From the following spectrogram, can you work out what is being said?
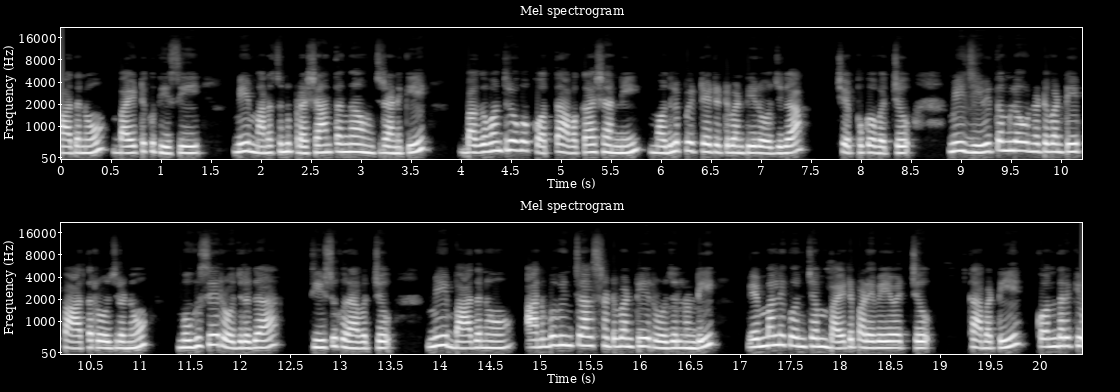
బాధను బయటకు తీసి మీ మనసును ప్రశాంతంగా ఉంచడానికి భగవంతుడు ఒక కొత్త అవకాశాన్ని మొదలు పెట్టేటటువంటి రోజుగా చెప్పుకోవచ్చు. మీ జీవితంలో ఉన్నటువంటి పాత రోజులను ముగిసే రోజులుగా తీసుకురావచ్చు. మీ బాధను అనుభవించాల్సినటువంటి రోజుల నుండి మిమ్మల్ని కొంచెం బయట పడివేయవచ్చు కాబట్టి కొందరికి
